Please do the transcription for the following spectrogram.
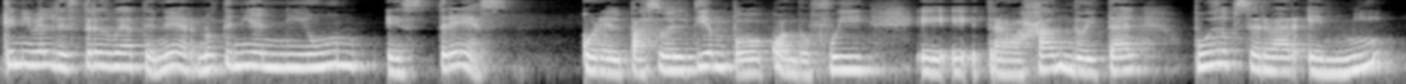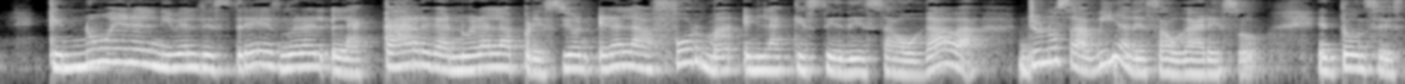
¿Qué nivel de estrés voy a tener? No tenía ni un estrés. Con el paso del tiempo, cuando fui trabajando y tal, pude observar en mí que no era el nivel de estrés, no era la carga, no era la presión, era la forma en la que se desahogaba. Yo no sabía desahogar eso. Entonces,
